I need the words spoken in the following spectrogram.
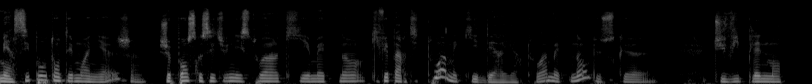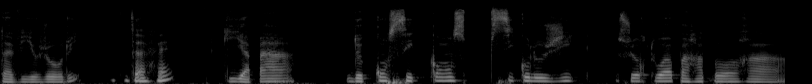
Merci pour ton témoignage. Je pense que c'est une histoire qui est maintenant, qui fait partie de toi, mais qui est derrière toi maintenant, puisque tu vis pleinement ta vie aujourd'hui, Tout à fait. qu'il n'y a pas de conséquences psychologiques sur toi par rapport à...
